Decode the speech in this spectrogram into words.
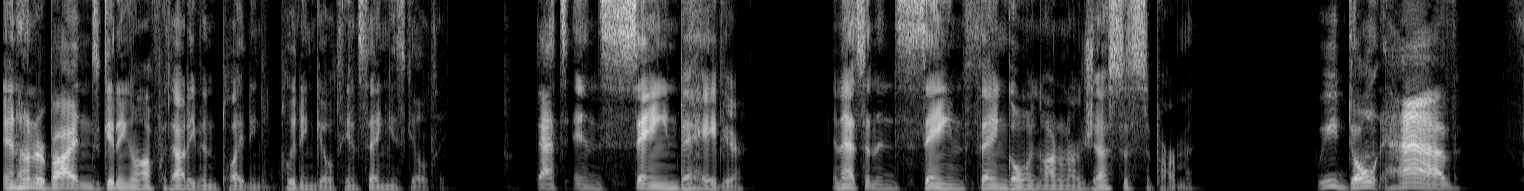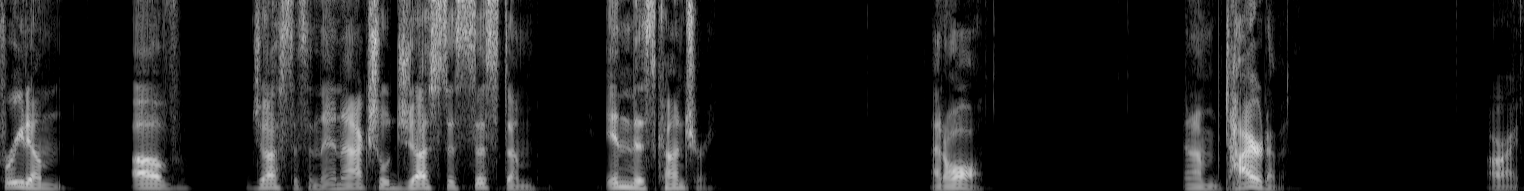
And Hunter Biden's getting off without even pleading, pleading guilty and saying he's guilty. That's insane behavior. And that's an insane thing going on in our Justice Department. We don't have freedom of justice and an actual justice system in this country at all. And I'm tired of it. All right.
